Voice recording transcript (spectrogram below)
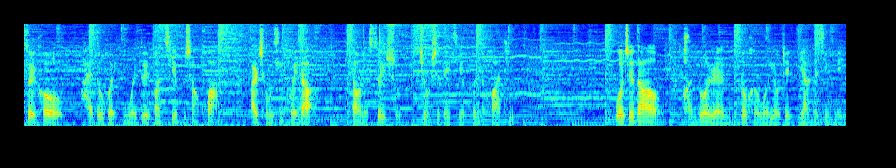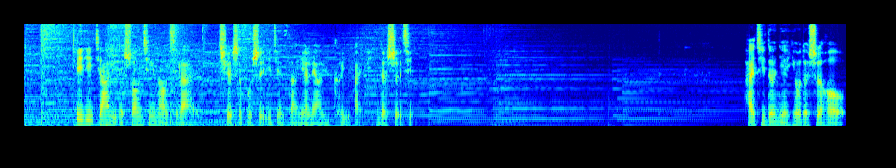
最后还都会因为对方接不上话，而重新回到。到了岁数就是得结婚的话题，我知道很多人都和我有着一样的经历。毕竟家里的双亲闹起来，确实不是一件三言两语可以摆平的事情。还记得年幼的时候，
